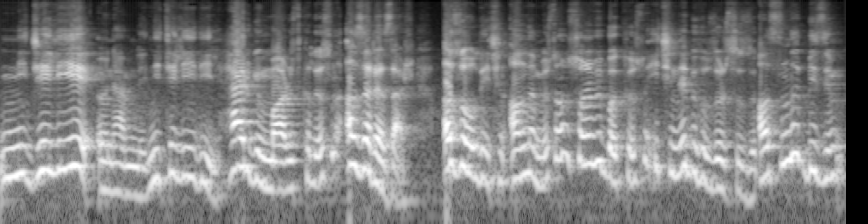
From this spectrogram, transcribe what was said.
niceliği önemli, niteliği değil. Her gün maruz kalıyorsun azar azar. Az olduğu için anlamıyorsun sonra bir bakıyorsun içinde bir huzursuzluk. Aslında bizim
